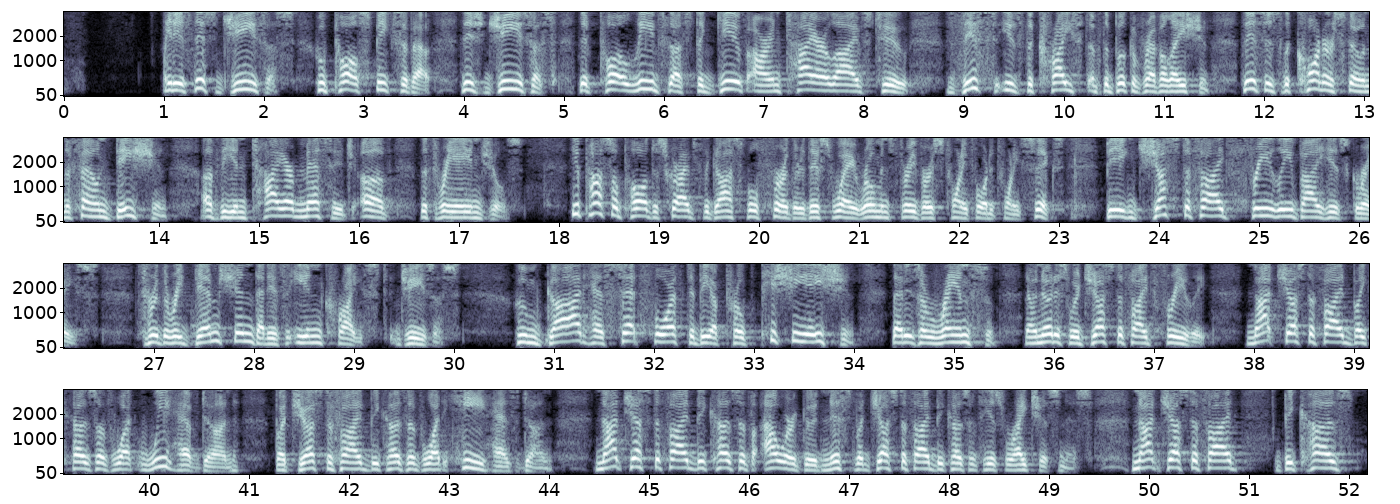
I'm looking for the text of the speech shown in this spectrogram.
It is this Jesus who Paul speaks about. This Jesus that Paul leads us to give our entire lives to. This is the Christ of the book of Revelation. This is the cornerstone, the foundation of the entire message of the three angels. The apostle Paul describes the gospel further this way, Romans 3 verse 24 to 26, being justified freely by his grace through the redemption that is in Christ Jesus whom God has set forth to be a propitiation, that is a ransom. Now notice we're justified freely. Not justified because of what we have done, but justified because of what He has done. Not justified because of our goodness, but justified because of His righteousness. Not justified because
